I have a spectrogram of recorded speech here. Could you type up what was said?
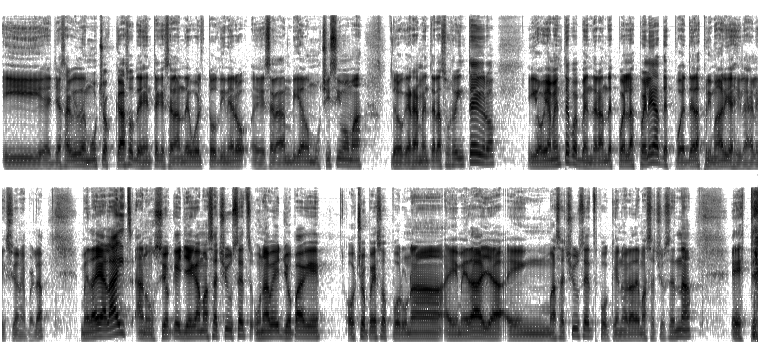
Y eh, ya ha sabido de muchos casos de gente que se le han devuelto dinero, eh, se le ha enviado muchísimo más de lo que realmente era su reintegro. Y obviamente pues vendrán después las peleas después de las primarias y las elecciones, ¿verdad? Medalla Lights anunció que llega a Massachusetts. Una vez yo pagué 8 pesos por una medalla en Massachusetts porque no era de Massachusetts nada. Este,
